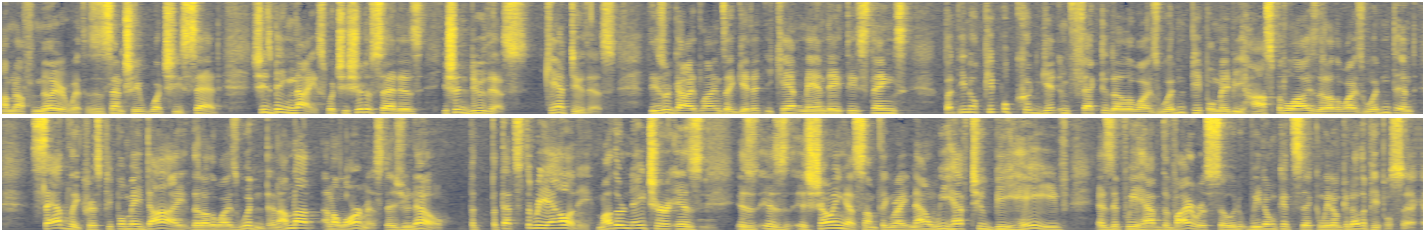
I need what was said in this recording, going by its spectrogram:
I'm not familiar with, is essentially what she said. She's being nice. What she should have said is, You shouldn't do this. Can't do this. These are guidelines. I get it. You can't mandate these things. But, you know, people could get infected otherwise wouldn't. People may be hospitalized that otherwise wouldn't. And sadly, Chris, people may die that otherwise wouldn't. And I'm not an alarmist, as you know. But, but that's the reality. Mother Nature is, mm. is, is, is showing us something right now. We have to behave as if we have the virus so we don't get sick and we don't get other people sick.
